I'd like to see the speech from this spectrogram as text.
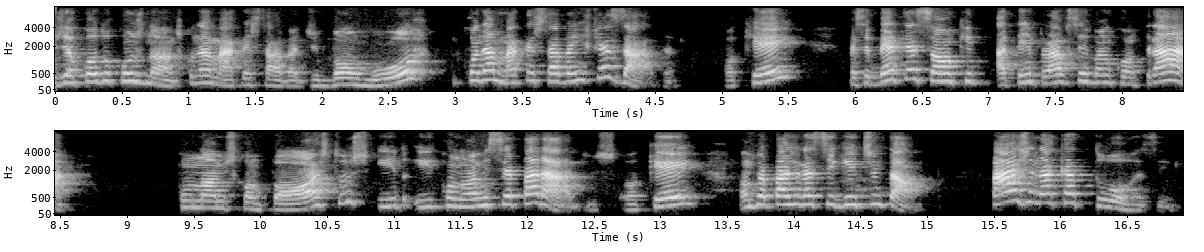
de acordo com os nomes, quando a máquina estava de bom humor e quando a máquina estava enfesada, ok? Preste bem atenção que a temporada vocês vão encontrar com nomes compostos e, e com nomes separados, ok? Vamos para a página seguinte, então. Página 14.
